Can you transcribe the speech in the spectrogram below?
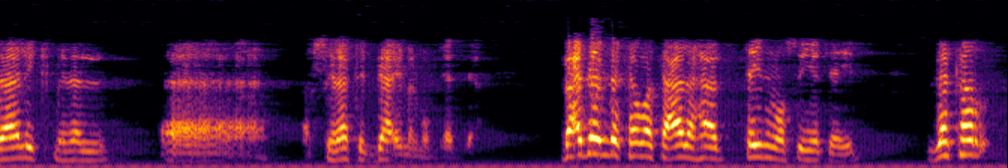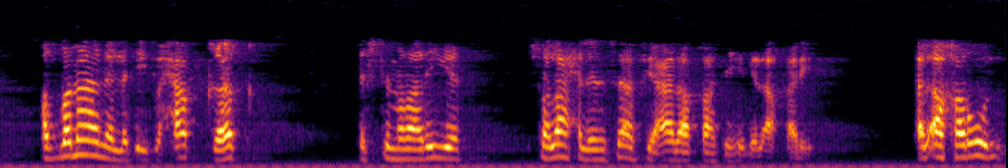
ذلك من الصلات الدائمة الممتدة. بعد أن ذكر الله تعالى هاتين الوصيتين ذكر الضمانة التي تحقق استمرارية صلاح الإنسان في علاقاته بالآخرين. الآخرون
